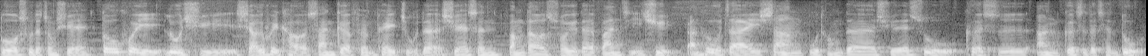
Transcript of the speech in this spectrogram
多数的中学都会录取小六会考三个分配组的学生放到所有的班级去，然后在上不同的学术课时按各自的程度。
